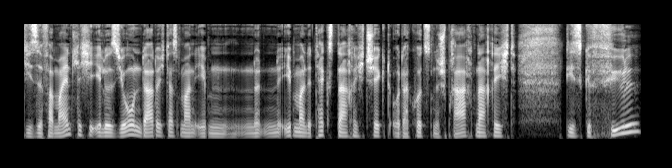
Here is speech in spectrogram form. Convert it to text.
diese vermeintliche Illusion dadurch, dass man eben ne, ne, eben mal eine Textnachricht schickt oder kurz eine Sprachnachricht, dieses Gefühl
